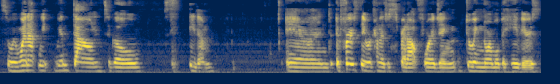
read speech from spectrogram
So we went out, we went down to go see them. And at first they were kind of just spread out foraging, doing normal behaviors.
